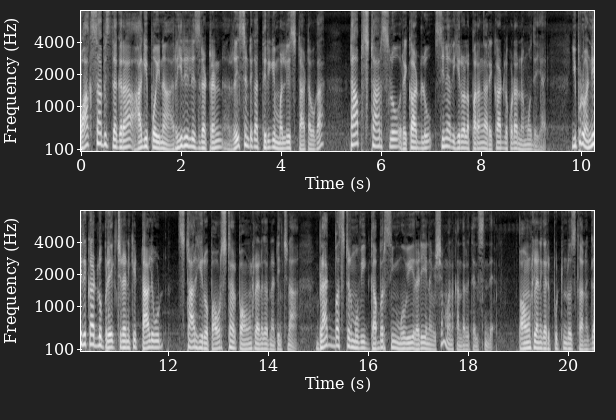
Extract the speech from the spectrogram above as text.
బాక్సాఫీస్ దగ్గర ఆగిపోయిన రీరిలీజ్ల ట్రెండ్ రీసెంట్గా తిరిగి మళ్ళీ స్టార్ట్ అవగా టాప్ స్టార్స్లో రికార్డులు సీనియర్ హీరోల పరంగా రికార్డులు కూడా నమోదయ్యాయి. ఇప్పుడు అన్ని రికార్డులు బ్రేక్ చేయడానికి Tollywood star hero power star Pawan Kalyan గారు నటించిన blockbuster movie Gabbar Singh movie ready అయిన విషయం మనకందరికీ తెలిసిందే. పవన్ కళ్యాణ్ గారి పుట్టినరోజు కనుక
